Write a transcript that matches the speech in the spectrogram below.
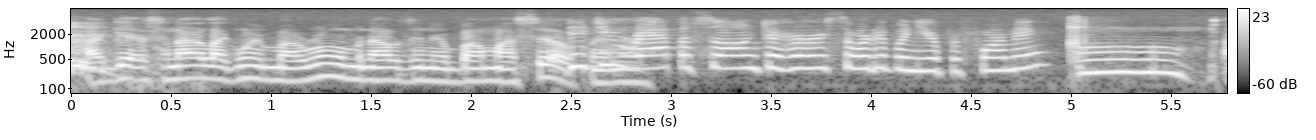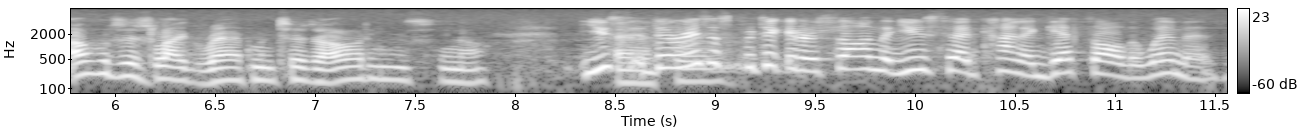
I guess. And I like went in my room and I was in there by myself. Did you uh, rap a song to her, sort of, when you were performing? Mm, I was just like rapping to the audience, you know. You said there is this particular song that you said kind of gets all the women.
